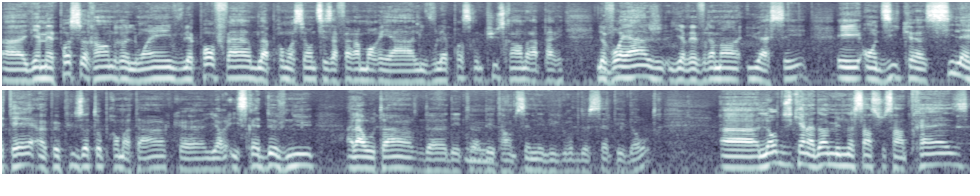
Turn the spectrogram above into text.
Euh, il n'aimait pas se rendre loin, il voulait pas faire de la promotion de ses affaires à Montréal, il voulait pas se, plus se rendre à Paris. Le voyage, il y avait vraiment eu assez. Et on dit que s'il était un peu plus autopromoteur, qu'il serait devenu à la hauteur de- des, des Thompson et des groupes de sept et d'autres. Euh, L'Ordre du Canada en 1973,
